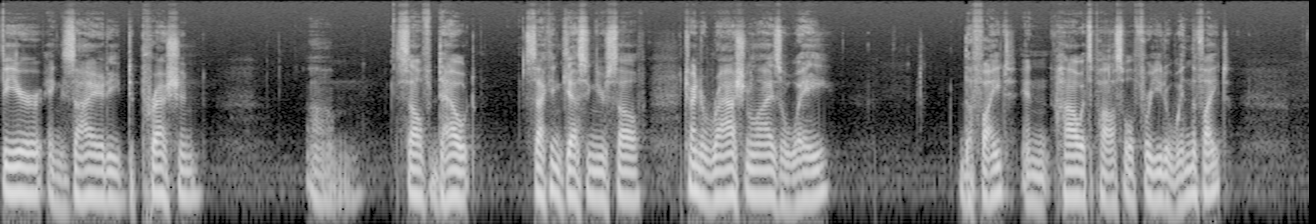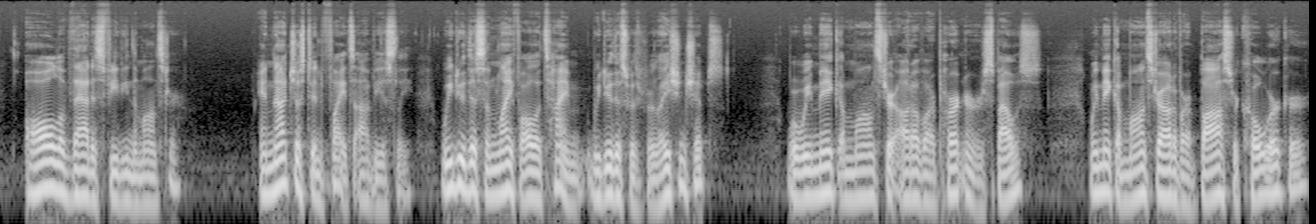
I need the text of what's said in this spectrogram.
Fear, anxiety, depression, um, self doubt, second guessing yourself, trying to rationalize away the fight and how it's possible for you to win the fight. All of that is feeding the monster. And not just in fights, obviously. We do this in life all the time. We do this with relationships, where we make a monster out of our partner or spouse. We make a monster out of our boss or coworker,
